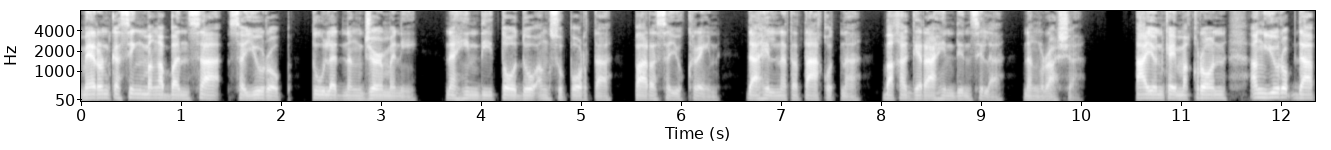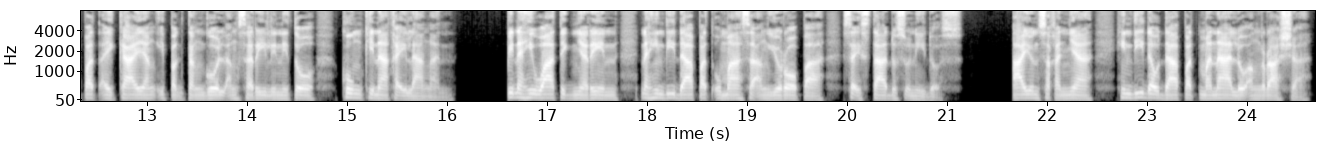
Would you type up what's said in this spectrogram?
Meron kasing mga bansa sa Europe tulad ng Germany na hindi todo ang suporta para sa Ukraine dahil natatakot na baka gerahin din sila ng Russia. Ayon kay Macron, ang Europe dapat ay kayang ipagtanggol ang sarili nito kung kinakailangan. Pinahiwatig niya rin na hindi dapat umasa ang Europa sa Estados Unidos. Ayon sa kanya, hindi daw dapat manalo ang Russia.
